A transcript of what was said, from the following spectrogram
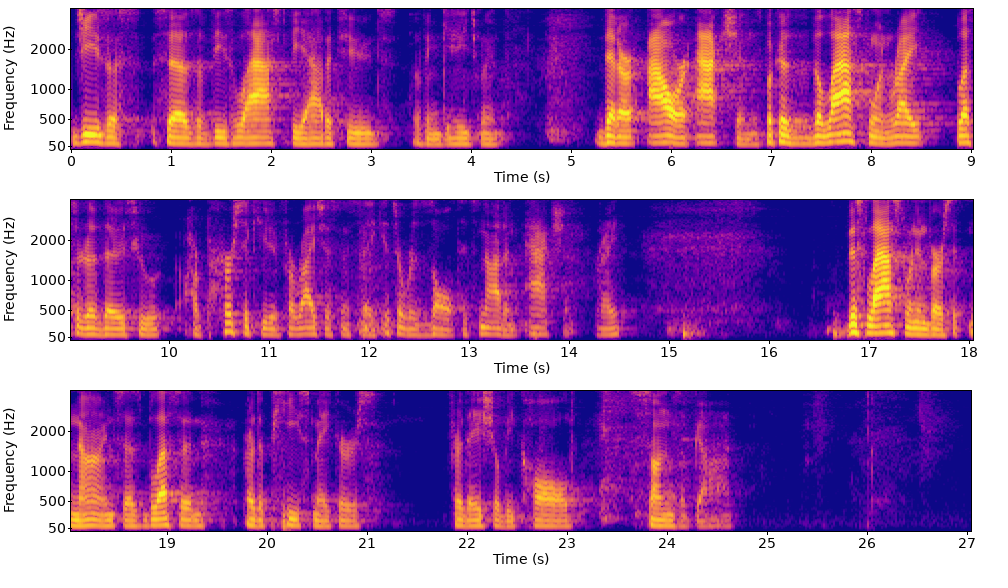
Jesus says of these last beatitudes of engagement that are our actions, because the last one, right? Blessed are those who are persecuted for righteousness' sake. It's a result, it's not an action, right? This last one in verse 9 says, Blessed are the peacemakers, for they shall be called sons of God.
